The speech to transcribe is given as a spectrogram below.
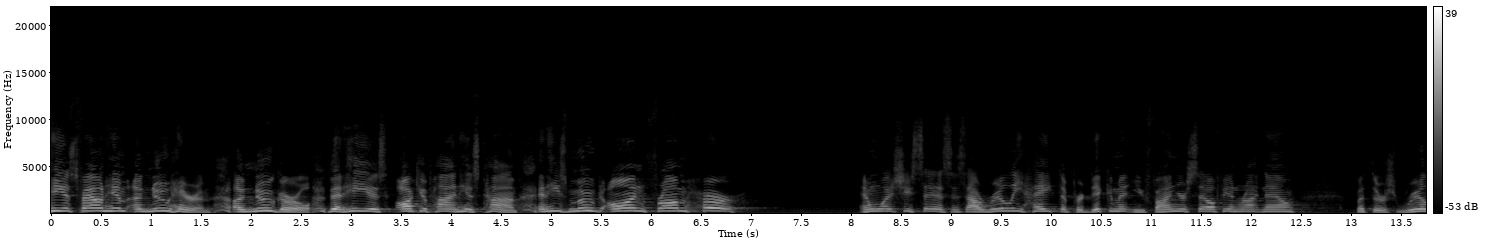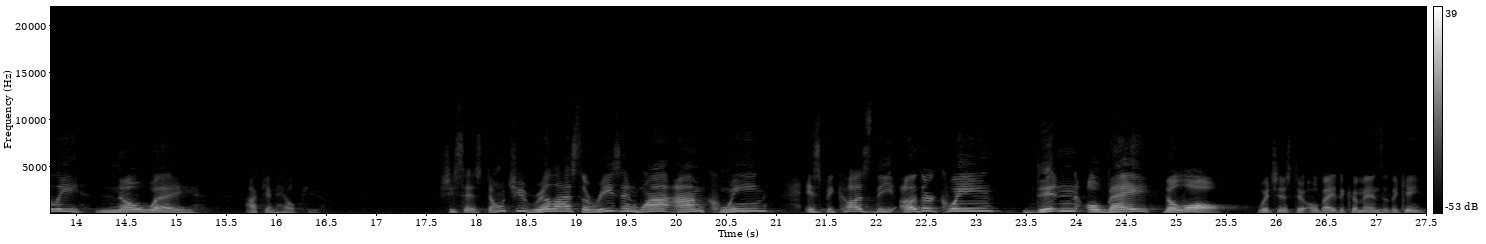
He has found him a new harem, a new girl that he is occupying his time, and he's moved on from her. And what she says is, I really hate the predicament you find yourself in right now, but there's really no way I can help you. She says, Don't you realize the reason why I'm queen is because the other queen didn't obey the law, which is to obey the commands of the king.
